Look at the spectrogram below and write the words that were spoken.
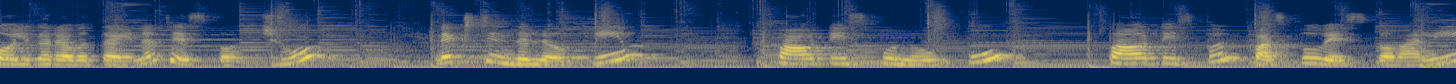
ఓలిగ రవ్వతో అయినా చేసుకోవచ్చు. నెక్స్ట్ ఇందులోకి పావు టీ స్పూన్ ఉప్పు పావు టీ స్పూన్ పసుపు వేసుకోవాలి.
